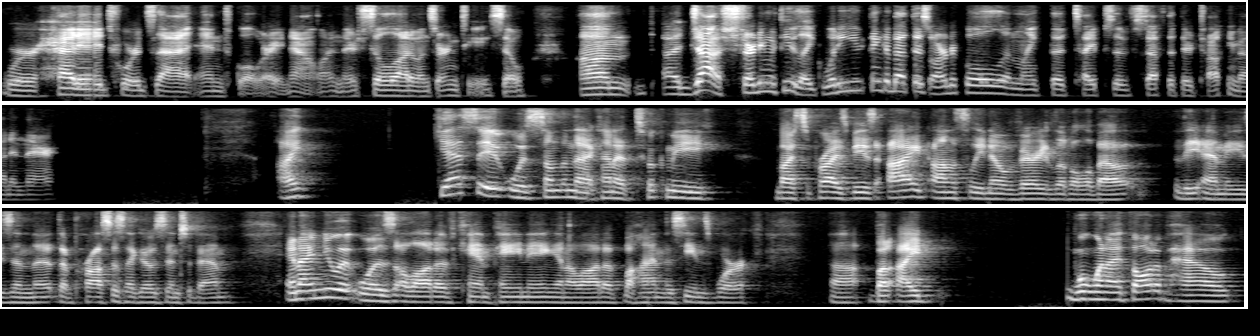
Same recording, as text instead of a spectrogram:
we're headed towards that end goal right now, and there's still a lot of uncertainty. So, um, uh, Josh, starting with you, like, what do you think about this article and like the types of stuff that they're talking about in there? I guess it was something that kind of took me by surprise because I honestly know very little about the Emmys and the, the process that goes into them. And I knew it was a lot of campaigning and a lot of behind the scenes work. Uh, but I, when I thought of how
